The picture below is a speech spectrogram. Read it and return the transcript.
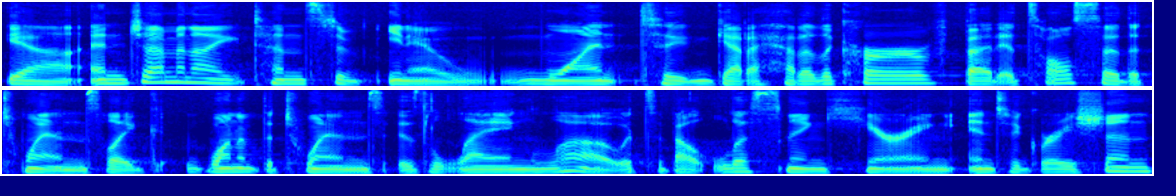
yeah. And gemini tends to you know want to get ahead of the curve but it's also the twins. Like one of the twins is laying low. It's about listening hearing integration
